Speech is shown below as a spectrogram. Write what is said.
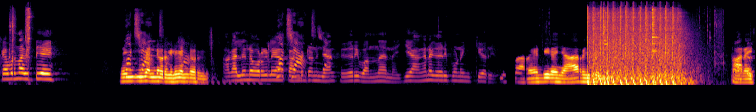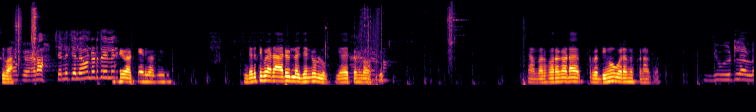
ഓക്കെ എവിടുന്നാ കിട്ടിയേ? കല്ലിന്റെ പുറകിൽ ആ കല്ലിന്റെ പുറകിൽ ഞാൻ കണ്ടിട്ടാണ് ഞാൻ കേറി വന്ന തന്നെ ഈ അങ്ങനെ കേറി പോണ എനിക്ക് അറിയാം ഞാൻ അറിയില്ല. ആ നൈസ് വാ. എടാ ചെല്ല് ചെല്ല് ഓന്റെ അടുത്ത് ചെല്ല്. വാ കേറി വാ കേറി എന്റെ അടുത്തേക്ക് വരാൻ ആരും ഇല്ല ജന്റെ ഉള്ളൂ. ഞാൻ ഏറ്റവും ക്ലോസ് നമ്പർ ഫോർ കട പ്രതിമ പോലെ നിക്കണൊക്കെ വീട്ടിലുള്ള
